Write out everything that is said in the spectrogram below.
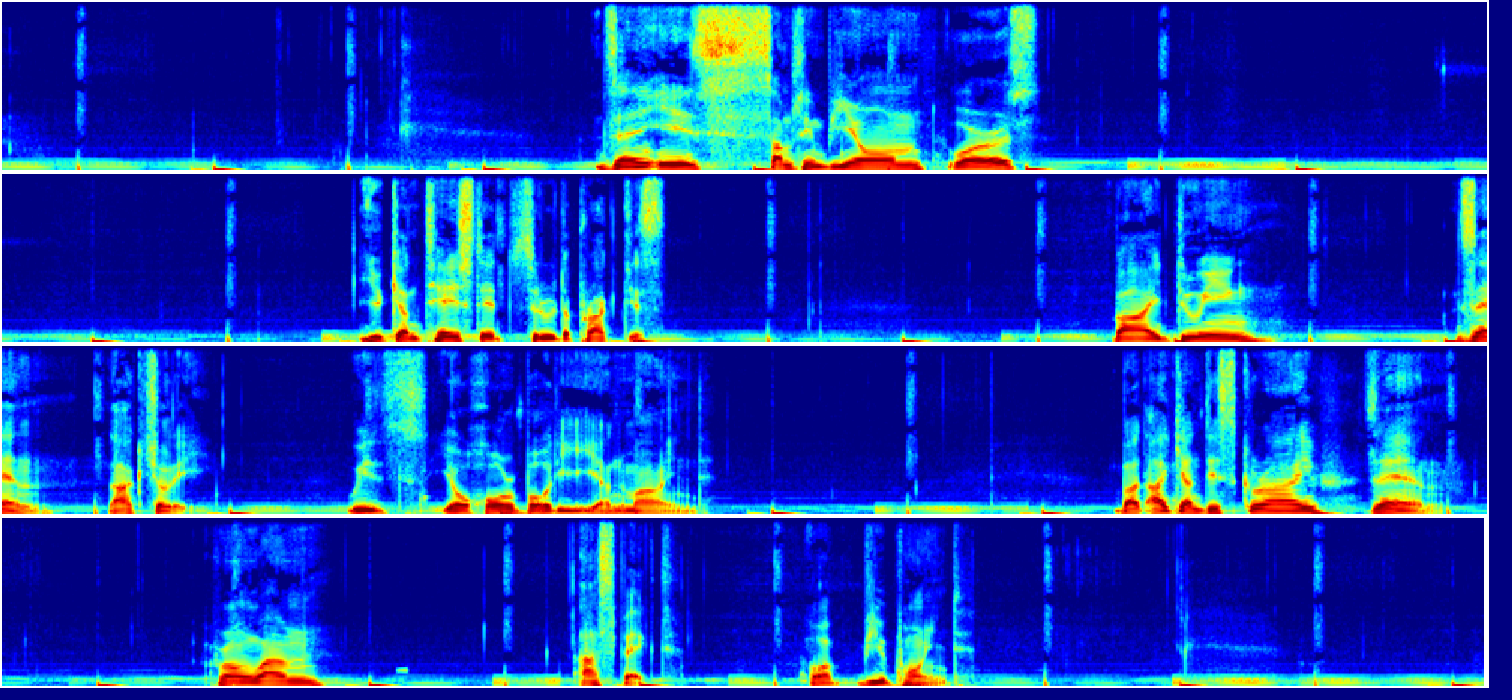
Zen is something beyond words. You can taste it through the practice by doing Zen, actually, with your whole body and mind. But I can describe Zen from one aspect or viewpoint,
